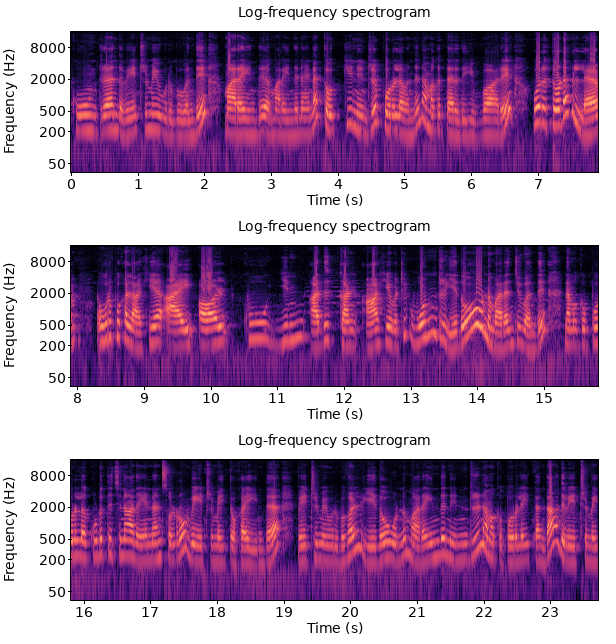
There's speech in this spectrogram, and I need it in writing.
கூன்ற அந்த வேற்றுமை உருவு வந்து மறைந்து மறைந்துனா என்ன? தொக்கி நின்று பொருளை வந்து நமக்கு தருது இவ்வாறு. ஒரு தொடரில் உறுப்புகளாகிய ஐ ஆல் கூ இன் அது கண் ஆகியவற்றில் ஒன்று ஏதோ ஒன்று மறைஞ்சு வந்து நமக்கு பொருளை கொடுத்துச்சுன்னா அதை என்னன்னு சொல்கிறோம் வேற்றுமை தொகை. இந்த வேற்றுமை உருவுகள் ஏதோ ஒன்று மறைந்து நின்று நமக்கு பொருளை தந்தால் அது வேற்றுமை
